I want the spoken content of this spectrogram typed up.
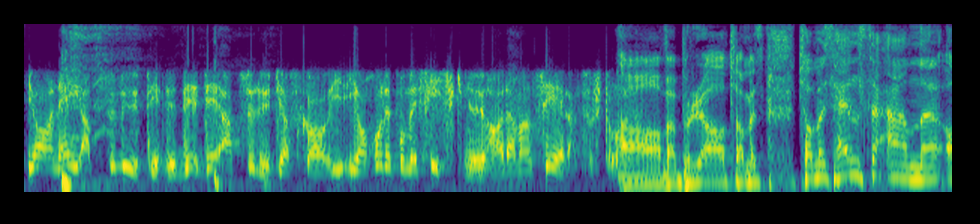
Ja, nej, absolut inte. Det, det, absolut. Jag, ska, jag håller på med fisk nu. Jag har avancerat, förstår du. Ja, vad bra Thomas. Thomas, hälsa Anna och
